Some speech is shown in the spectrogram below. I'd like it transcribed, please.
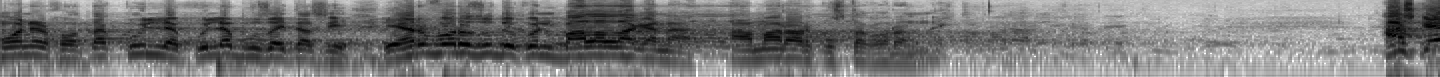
মনের কথা কুইল্লা কুইল্লা বুঝাইতাছি। এরপরে যদি কোন বালা লাগে না, আমার আর কুস্তা করার নাই। আজকে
